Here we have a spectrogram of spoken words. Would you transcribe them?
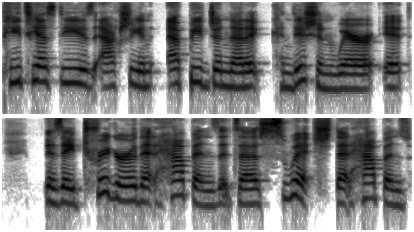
PTSD is actually an epigenetic condition where it is a trigger that happens. It's a switch that happens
